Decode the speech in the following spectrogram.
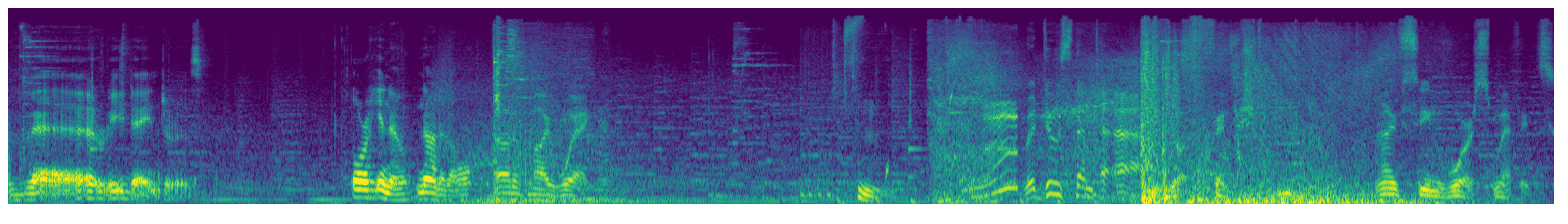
Very dangerous. Or, you know, not at all. Out of my way. Hmm. Reduce them to ash. You're finished. I've seen worse methods.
